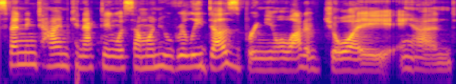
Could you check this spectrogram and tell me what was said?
spending time connecting with someone who really does bring you a lot of joy and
